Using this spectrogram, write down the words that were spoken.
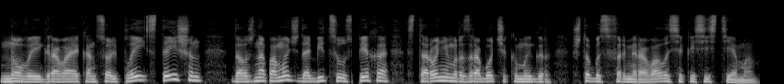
Новая игровая консоль PlayStation должна помочь добиться успеха сторонним разработчикам игр, чтобы сформировалась экосистема.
